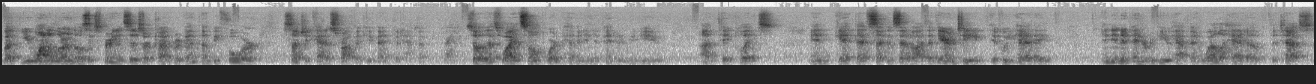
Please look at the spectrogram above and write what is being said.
but you want to learn those experiences or try to prevent them before such a catastrophic event could happen. Right. So that's why it's so important to have an independent review uh, take place and get that second set of eyes. I guarantee if we had a, an independent review happen well ahead of the test,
